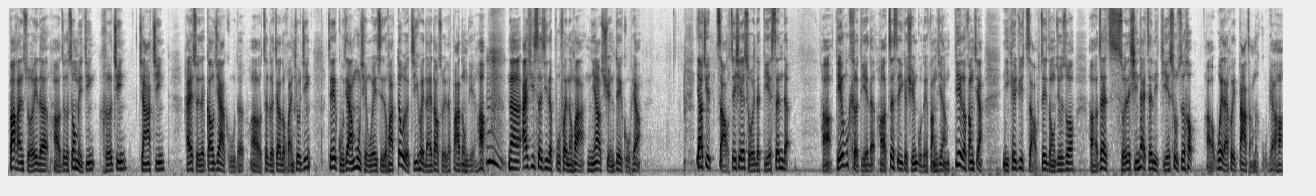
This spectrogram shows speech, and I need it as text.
包含所谓的好这个中美金、合金、加金，还有所谓的高价股的哦，这个叫做环球金，这些股价目前为止的话，都有机会来到所谓的发动点哈。嗯。那 IC 设计的部分的话，你要选对股票，要去找这些所谓的叠升的，好，跌无可跌的，好，这是一个选股的方向。第二个方向，你可以去找这种就是说，啊，在所谓的形态整理结束之后。好，未来会大涨的股票哈，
